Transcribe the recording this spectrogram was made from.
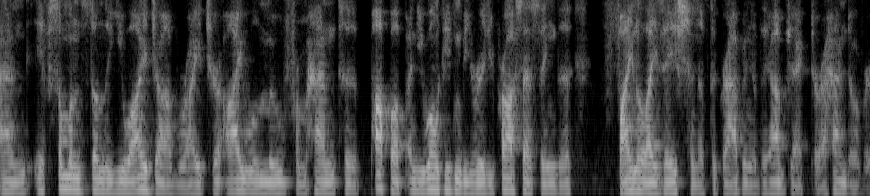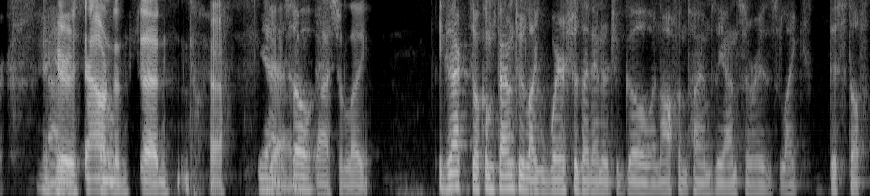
And if someone's done the UI job right, your eye will move from hand to pop up and you won't even be really processing the finalization of the grabbing of the object or a handover. You hear Um, a sound so- instead. Yeah. so flash of light. Exactly. So it comes down to like where should that energy go, and oftentimes the answer is like this stuff.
